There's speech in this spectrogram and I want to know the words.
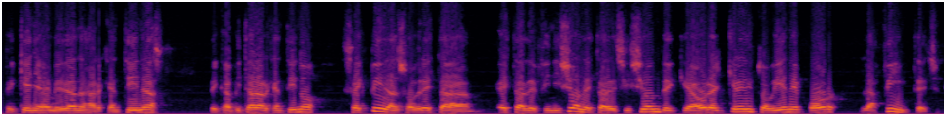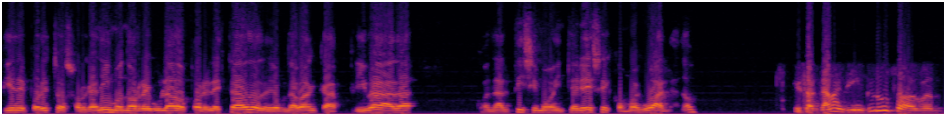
pequeñas y medianas argentinas, de capital argentino, se expidan sobre esta, esta definición, esta decisión de que ahora el crédito viene por la fintech, viene por estos organismos no regulados por el Estado, de una banca privada, con altísimos intereses como es Walla, ¿no? Exactamente, incluso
